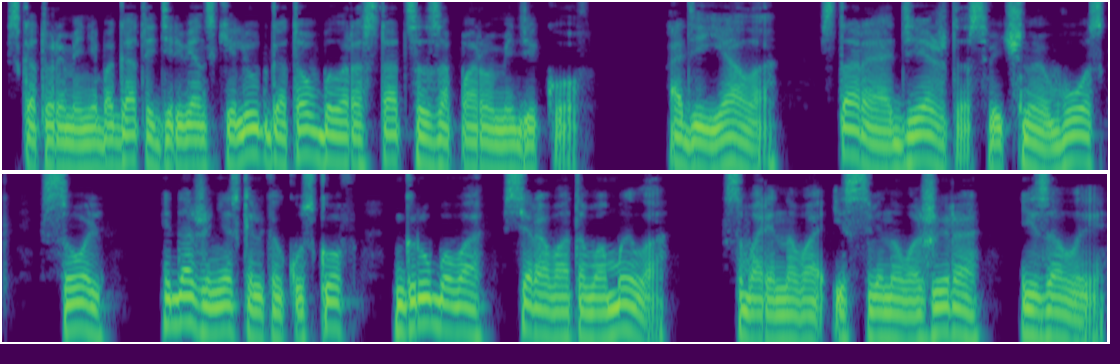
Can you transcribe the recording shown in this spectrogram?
с которыми небогатый деревенский люд готов был расстаться за пару медиков. Одеяло, старая одежда, свечной воск, соль и даже несколько кусков грубого сероватого мыла, сваренного из свиного жира и золы.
